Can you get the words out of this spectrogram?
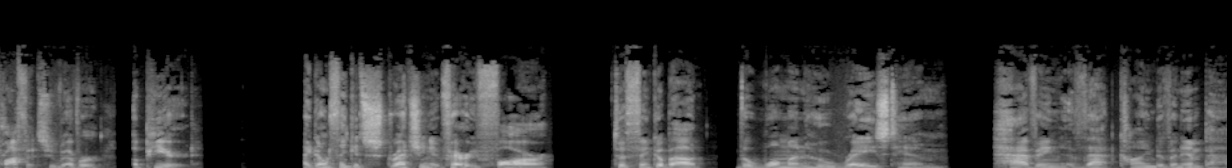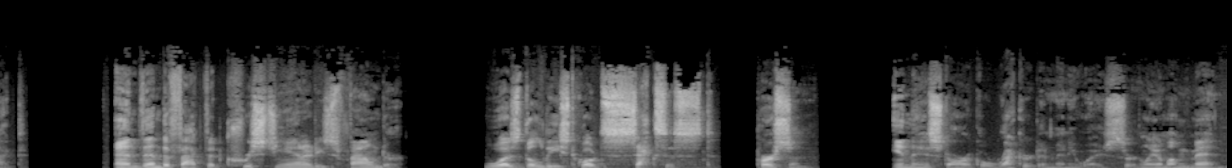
prophets who've ever appeared. I don't think it's stretching it very far to think about the woman who raised him having that kind of an impact. And then the fact that Christianity's founder was the least, quote, sexist person in the historical record in many ways, certainly among men,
